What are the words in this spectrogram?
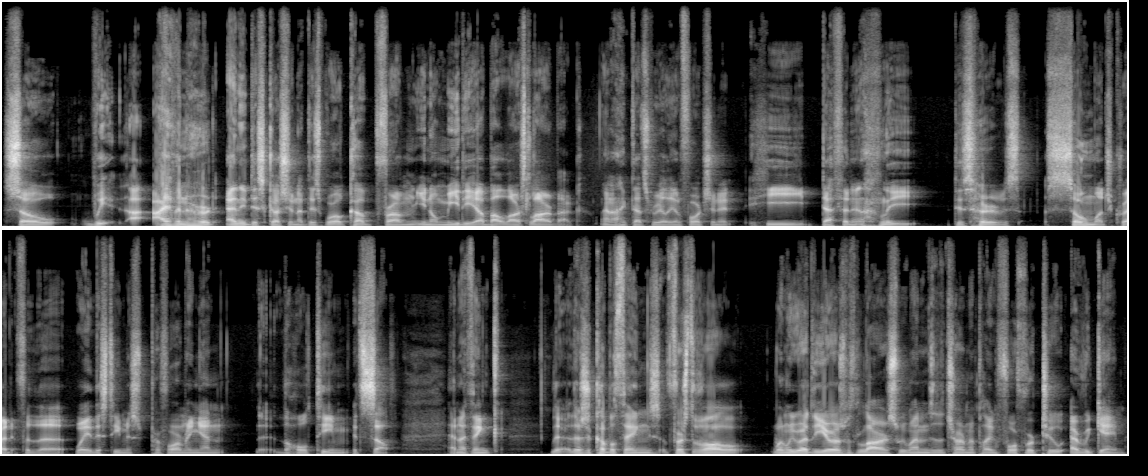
So we, I haven't heard any discussion at this World Cup from you know media about Lars Lagerbäck, and I think that's really unfortunate. He definitely deserves so much credit for the way this team is performing and the whole team itself. And I think there's a couple things. First of all, when we were at the Euros with Lars, we went into the tournament playing 4-4-2 every game.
